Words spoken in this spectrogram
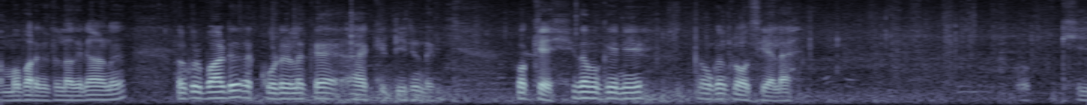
അമ്മ പറഞ്ഞിട്ടുള്ളത്. അതിനാണ് അവർക്ക് ഒരുപാട് റെക്കോർഡുകളൊക്കെ കിട്ടിയിട്ടുണ്ട്. ഓക്കെ ഇത് നമുക്ക് ഇനി നമുക്ക് ക്ലോസ് ചെയ്യാം അല്ലേ? ഓക്കെ.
